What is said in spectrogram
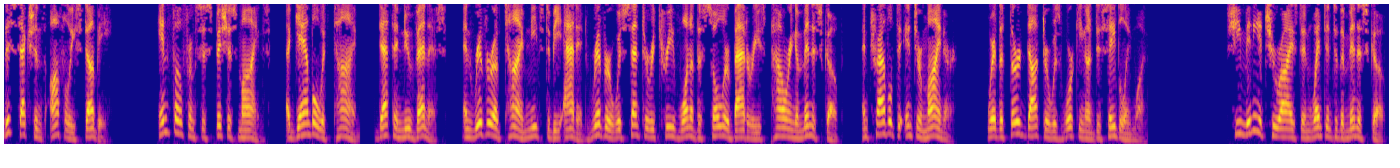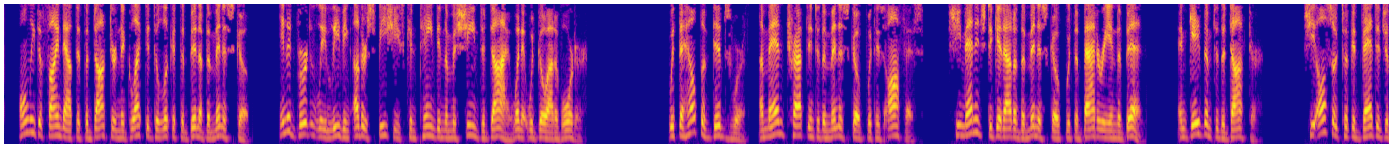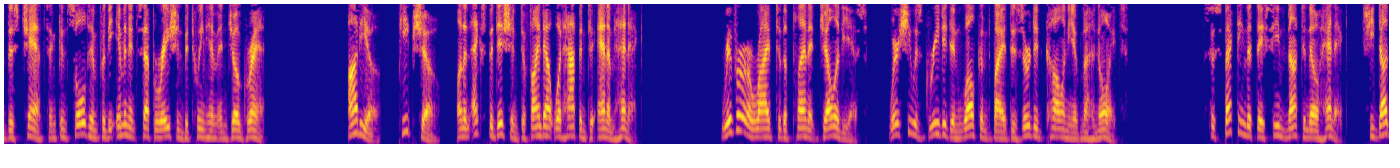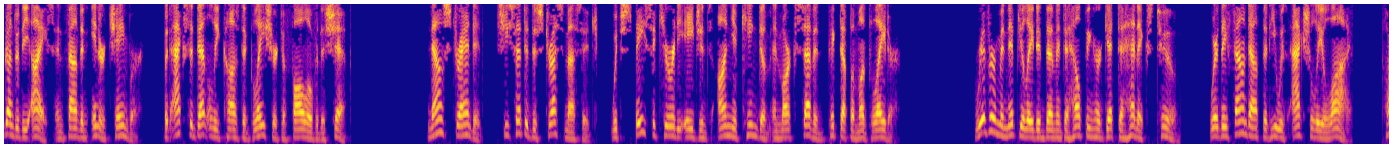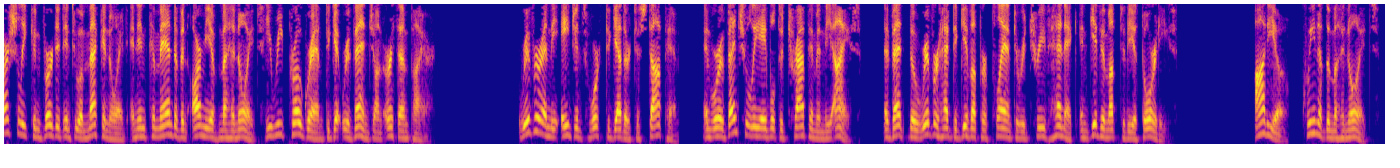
This section's awfully stubby. Info from Suspicious Minds, A Gamble with Time, Death in New Venice, and River of Time needs to be added. River was sent to retrieve one of the solar batteries powering a miniscope, and traveled to Inter Minor, where the third doctor was working on disabling one. She miniaturized and went into the miniscope, only to find out that the doctor neglected to look at the bin of the miniscope, inadvertently leaving other species contained in the machine to die when it would go out of order. With the help of Dibsworth, a man trapped into the miniscope with his office, she managed to get out of the miniscope with the battery in the bin, and gave them to the doctor. She also took advantage of this chance and consoled him for the imminent separation between him and Jo Grant. Audio. Peep Show. On an expedition to find out what happened to Anam Hennick. River arrived to the planet Geladius, where she was greeted and welcomed by a deserted colony of Mechanoids. Suspecting that they seemed not to know Hennick, she dug under the ice and found an inner chamber, but accidentally caused a glacier to fall over the ship. Now stranded, she sent a distress message, which space security agents Anya Kingdom and Mark Seven picked up a month later. River manipulated them into helping her get to Hennick's tomb, where they found out that he was actually alive, partially converted into a mechanoid and in command of an army of Mechanoids he reprogrammed to get revenge on Earth Empire. River and the agents worked together to stop him, and were eventually able to trap him in the ice, event though River had to give up her plan to retrieve Hennick and give him up to the authorities. Audio, Queen of the Mechanoids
